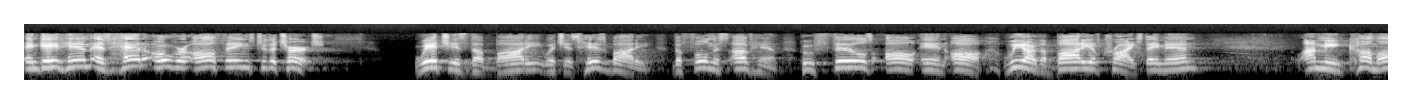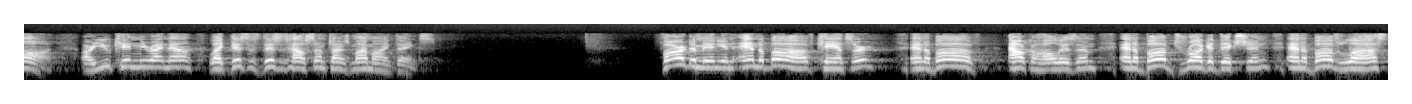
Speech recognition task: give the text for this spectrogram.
and gave him as head over all things to the church, which is the body, which is his body, the fullness of him, who fills all in all. We are the body of Christ. Amen. I mean, come on. Are you kidding me right now? Like this is this is how sometimes my mind thinks. Far dominion and above cancer and above alcoholism and above drug addiction and above lust,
